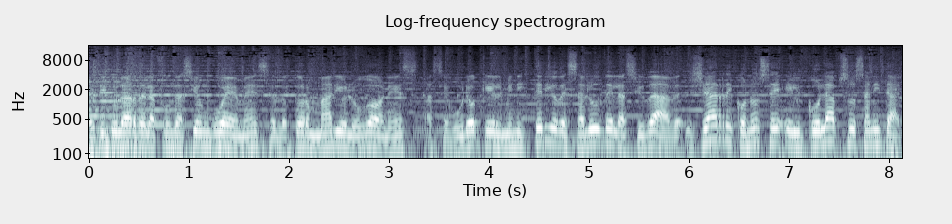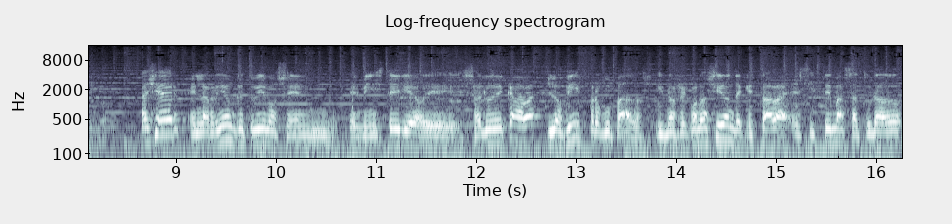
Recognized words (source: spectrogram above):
El titular de la Fundación Güemes, el doctor Mario Lugones, aseguró que el Ministerio de Salud de la ciudad ya reconoce el colapso sanitario. Ayer, en la reunión que tuvimos en el Ministerio de Salud de Cava, los vi preocupados y nos reconocieron de que estaba el sistema saturado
